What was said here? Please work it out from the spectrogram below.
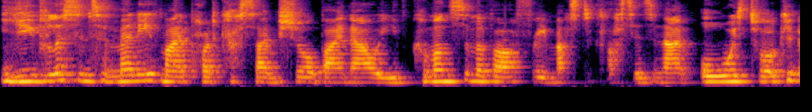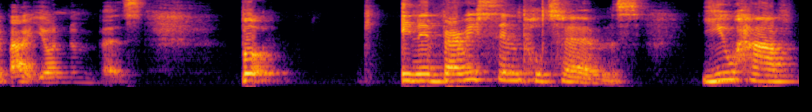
you've listened to many of my podcasts, I'm sure by now, or you've come on some of our free masterclasses, and I'm always talking about your numbers. But in a very simple terms, you have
